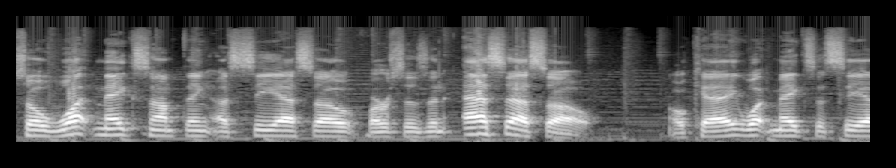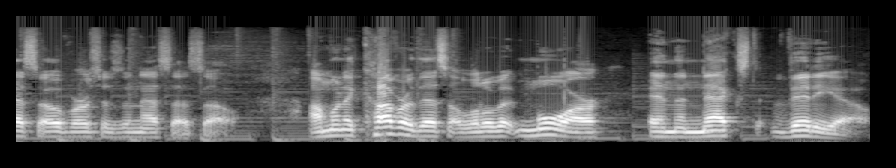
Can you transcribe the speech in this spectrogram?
So what makes something a CSO versus an SSO? Okay, what makes a CSO versus an SSO? I'm going to cover this a little bit more in the next video.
